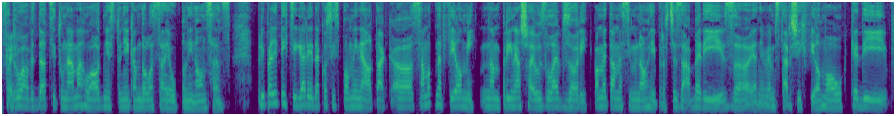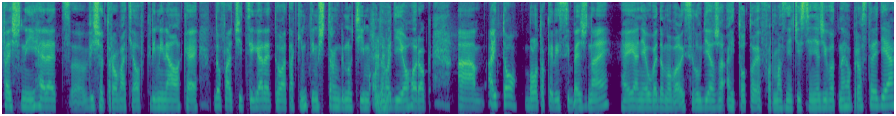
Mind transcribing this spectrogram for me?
zase okay. druhá vec, dať si tú námahu a odniesť to niekam do lesa je úplný nonsens. V prípade tých cigariet, ako si spomínal, tak uh, samotné filmy nám prinášajú zlé vzory. Pamätáme si mnohí proste zábery z, ja neviem, starších filmov, kedy fešný herec, uh, vyšetrovateľ v kriminálke dofajčí cigaretu a takým tým štrngnutím odhodí ohorok. A aj to, bolo to kedysi bežné, hej, a neuvedomovali si ľudia, že aj toto je forma znečistenia životného prostredia.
